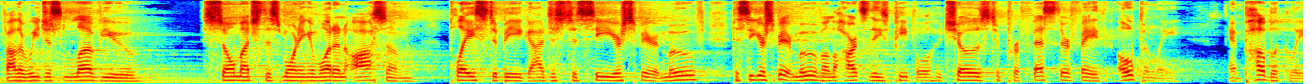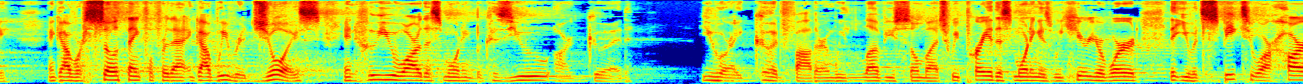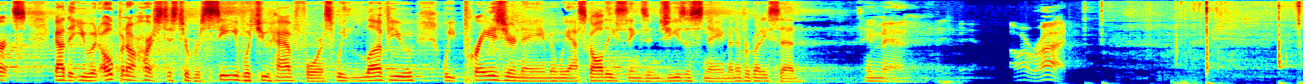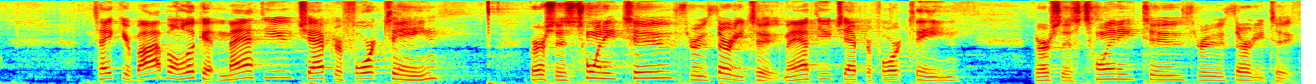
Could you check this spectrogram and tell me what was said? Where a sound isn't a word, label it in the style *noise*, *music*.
Father, we just love you so much this morning, and what an awesome place to be, God, just to see your spirit move, to see your spirit move on the hearts of these people who chose to profess their faith openly and publicly. And God, we're so thankful for that. And God, we rejoice in who you are this morning because you are good. You are a good father, and we love you so much. We pray this morning as we hear your word that you would speak to our hearts. God, that you would open our hearts just to receive what you have for us. We love you. We praise your name, and we ask all these things in Jesus' name. And everybody said, Amen. All right. Take your Bible and look at Matthew chapter 14, verses 22 through 32. Matthew chapter 14 verses 22 through 32.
